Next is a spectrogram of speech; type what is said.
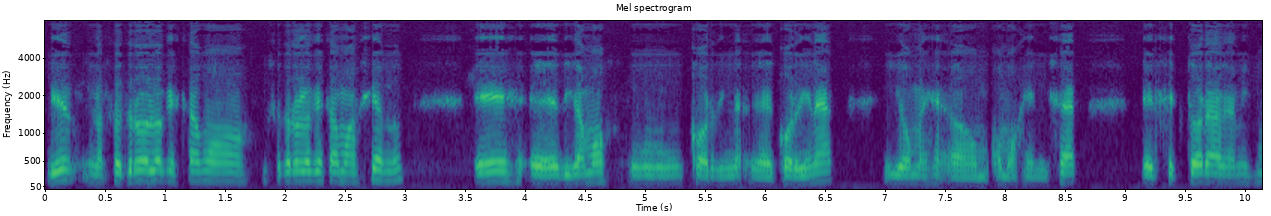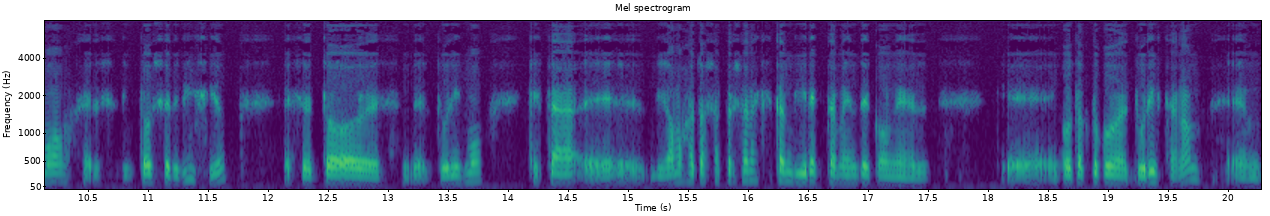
Bien, nosotros lo que estamos, nosotros lo que estamos haciendo es, eh, digamos, un eh, coordinar y homogenizar el sector ahora mismo, el sector servicio, el sector del, turismo, que está, eh, digamos, a todas esas personas que están directamente con el, eh, en contacto con el turista, ¿no? Eh,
